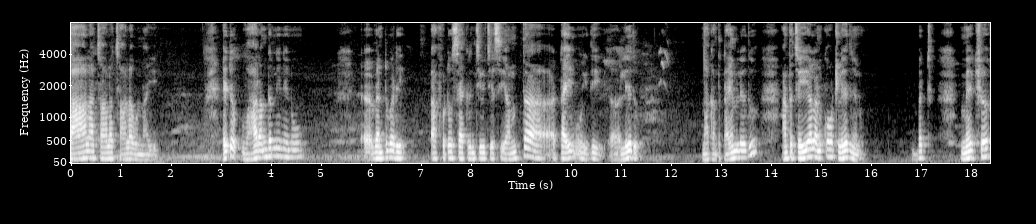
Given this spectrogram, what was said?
చాలా చాలా చాలా ఉన్నాయి. ఎటు వారందరినీ నేను వెంటబడి ఆ ఫొటోస్ సేకరించి ఇవి చేసి అంత టైము ఇది లేదు. నాకు అంత టైం లేదు. అంత చేయాలనుకోవట్లేదు నేను. బట్ మేక్ షూర్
